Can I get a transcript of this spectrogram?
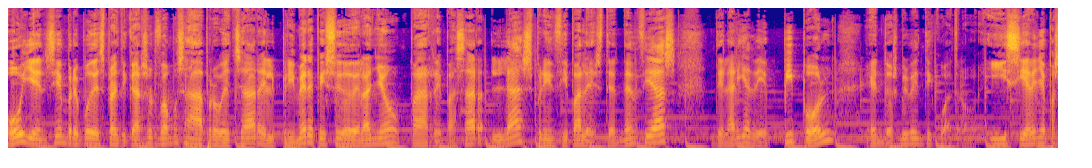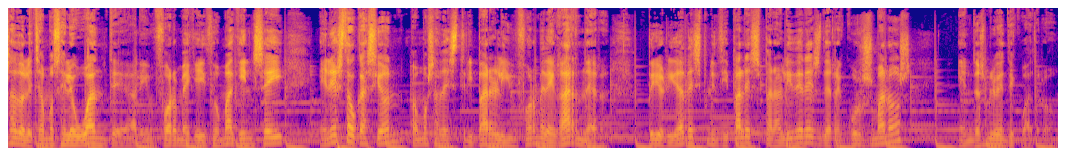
Hoy en Siempre Puedes Practicar Surf vamos a aprovechar el primer episodio del año para repasar las principales tendencias del área de People en 2024. Y si el año pasado le echamos el guante al informe que hizo McKinsey, en esta ocasión vamos a destripar el informe de Garner, prioridades principales para líderes de recursos humanos en 2024.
